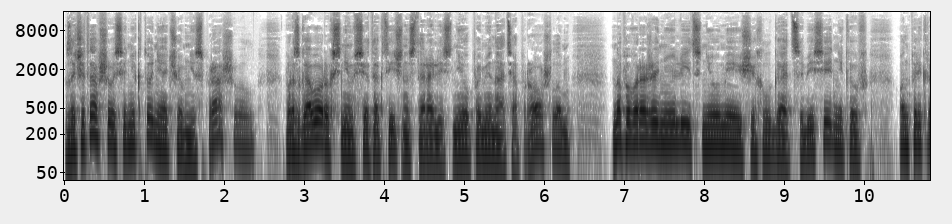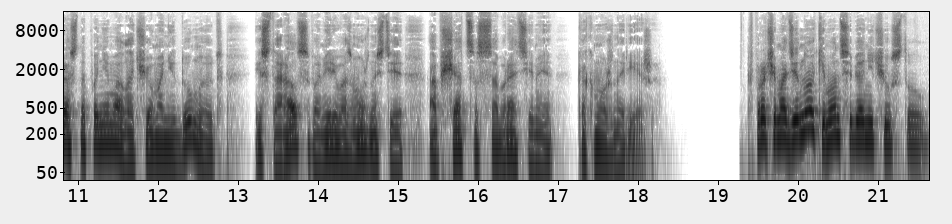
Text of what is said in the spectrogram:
Зачитавшегося никто ни о чем не спрашивал, в разговорах с ним все тактично старались не упоминать о прошлом, но по выражению лиц, не умеющих лгать собеседников, он прекрасно понимал, о чем они думают, и старался по мере возможности общаться с собратьями как можно реже. Впрочем, одиноким он себя не чувствовал.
